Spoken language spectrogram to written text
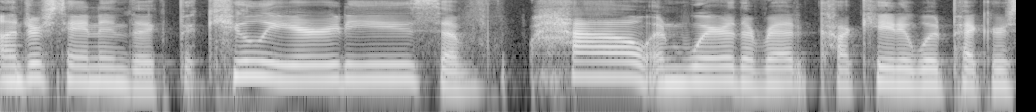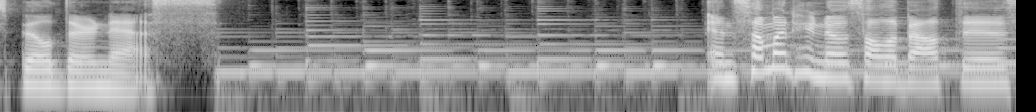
understanding the peculiarities of how and where the red cockaded woodpeckers build their nests. And someone who knows all about this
